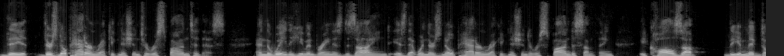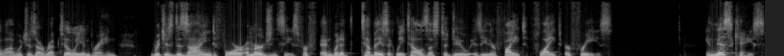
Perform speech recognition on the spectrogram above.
the there's no pattern recognition to respond to this. And the way the human brain is designed is that when there's no pattern recognition to respond to something, it calls up the amygdala, which is our reptilian brain, which is designed for emergencies. For and what it te- basically tells us to do is either fight, flight, or freeze. In this case,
